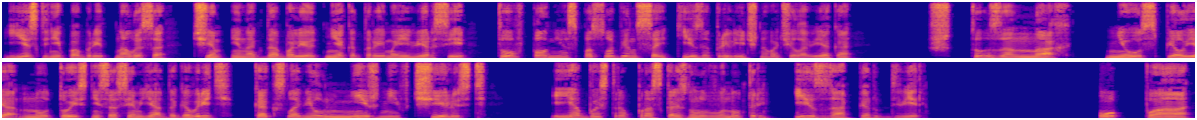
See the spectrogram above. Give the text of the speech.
Если не побрит на лысо, чем иногда болеют некоторые мои версии, то вполне способен сойти за приличного человека. Что за нах? Не успел я, ну то есть не совсем я договорить, как словил нижний в челюсть. И я быстро проскользнул внутрь и запер дверь. Опа!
